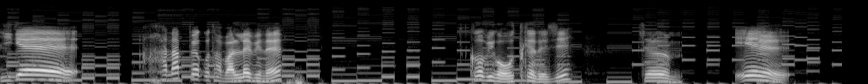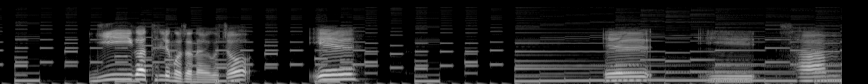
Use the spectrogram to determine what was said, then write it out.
이게, 하나 빼고 다 말렙이네? 그럼 이거 어떻게 해야 되지? 지금 1 2가 틀린 거잖아요. 그죠? 1 1 2 3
